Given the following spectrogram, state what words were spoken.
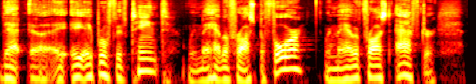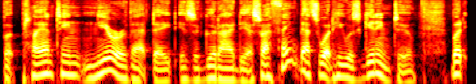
that uh, April 15th, we may have a frost before, we may have a frost after, but planting nearer that date is a good idea. So I think that's what he was getting to. But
